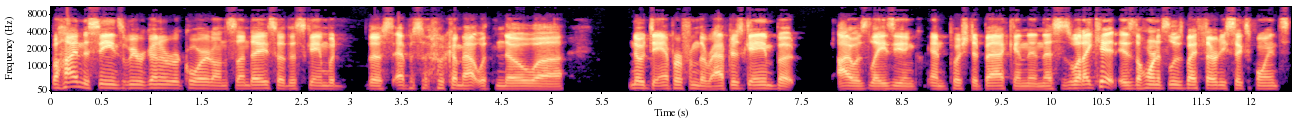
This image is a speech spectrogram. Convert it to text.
behind the scenes we were going to record on Sunday so this game would this episode would come out with no uh no damper from the Raptors game but I was lazy and, and pushed it back and then this is what I get is the Hornets lose by 36 points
